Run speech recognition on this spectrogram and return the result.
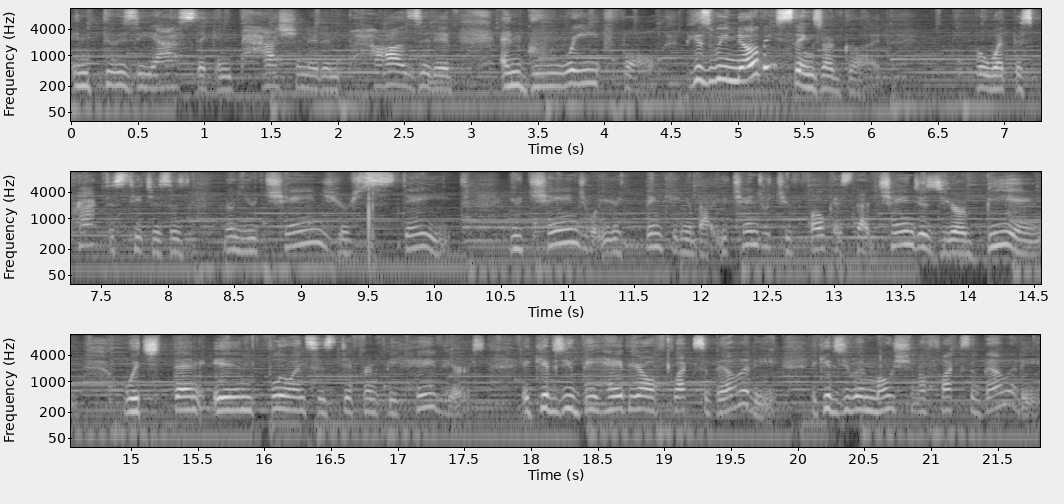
enthusiastic and passionate and positive and grateful because we know these things are good. But what this practice teaches is, no, you change your state you change what you're thinking about, you change what you focus, that changes your being, which then influences different behaviors. It gives you behavioral flexibility, it gives you emotional flexibility.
